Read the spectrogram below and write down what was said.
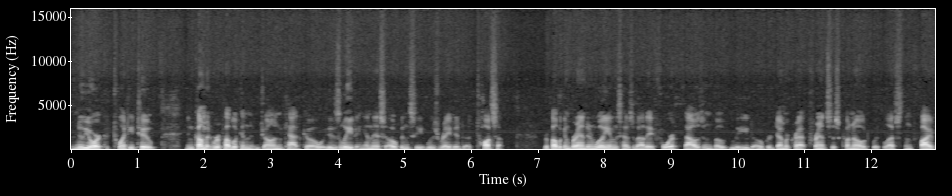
New York 22. Incumbent Republican John Katko is leaving, and this open seat was rated a toss up. Republican Brandon Williams has about a 4,000 vote lead over Democrat Francis Conole with less than 5%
